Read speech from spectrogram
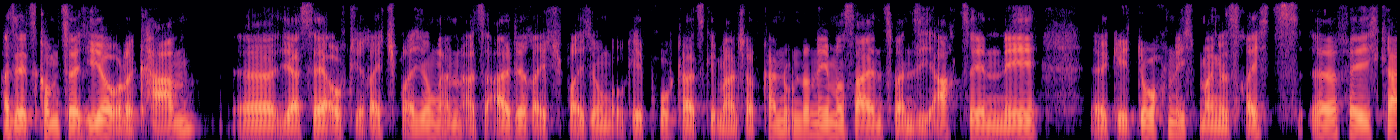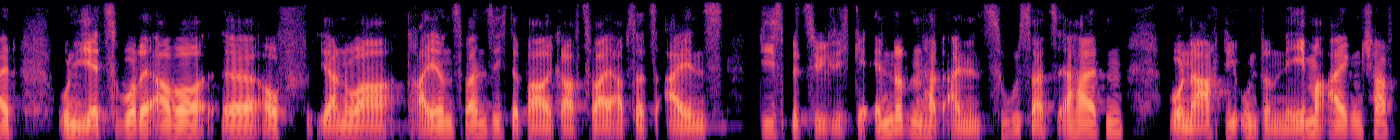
Also jetzt kommt es ja hier oder kam äh, ja sehr auf die Rechtsprechung an. Als alte Rechtsprechung, okay, Bruchteilsgemeinschaft kann Unternehmer sein, 2018, nee, äh, geht doch nicht, mangels Rechtsfähigkeit. Und jetzt wurde aber äh, auf Januar 23 der Paragraph 2 Absatz 1 diesbezüglich geändert und hat einen Zusatz erhalten, wonach die Unternehmereigenschaft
